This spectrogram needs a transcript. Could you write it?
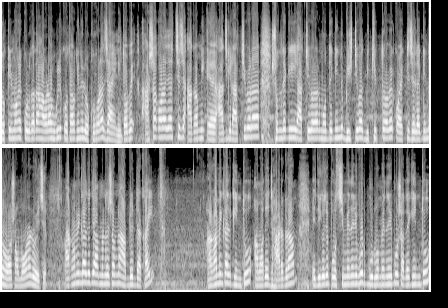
দক্ষিণবঙ্গের কলকাতা, হাওড়া, হুগলি কোথাও কিন্তু লক্ষ্য করা যায়নি। তবে আশা করা যাচ্ছে যে আগামী আজকে রাত্রিবেলা, সন্ধ্যা এই রাত্রিবেলার মধ্যে কিন্তু বৃষ্টিপাত বিক্ষিপ্তভাবে কয়েকটি জেলায় কিন্তু হওয়ার সম্ভাবনা রয়েছে। আগামীকাল যদি আপনাদের সামনে আপডেট দেখাই আগামীকাল কিন্তু আমাদের ঝাড়গ্রাম, এদিকে হচ্ছে পশ্চিম মেদিনীপুর, পূর্ব মেদিনীপুর, সাথে কিন্তু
